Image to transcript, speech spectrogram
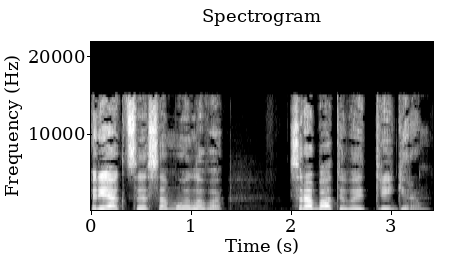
Реакция Самойлова срабатывает триггером.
